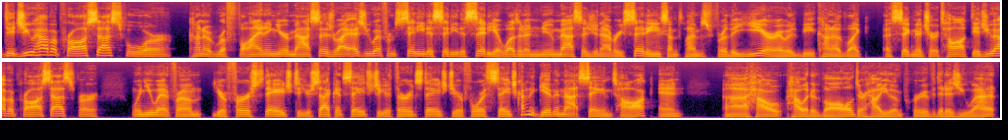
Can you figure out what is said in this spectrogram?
Did you have a process for kind of refining your message, right? As you went from city to city to city, it wasn't a new message in every city. Sometimes for the year, it would be kind of like a signature talk. Did you have a process for when you went from your first stage to your second stage to your third stage to your fourth stage, kind of giving that same talk and uh, how how it evolved or how you improved it as you went?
